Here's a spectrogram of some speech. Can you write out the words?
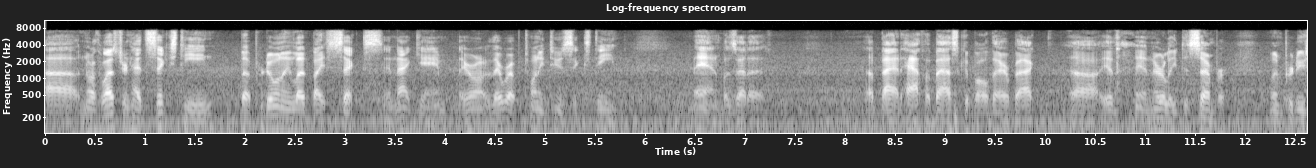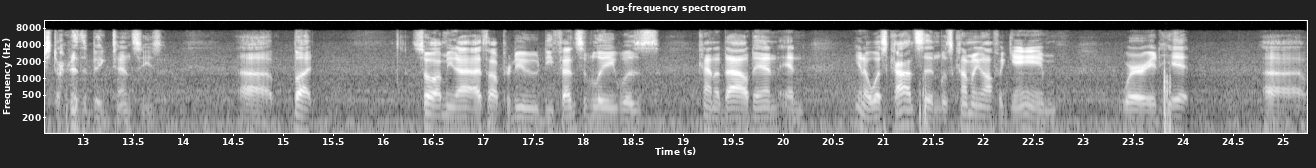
uh, Northwestern had 16, but Purdue only led by six in that game. They were they were up 22-16. Man, was that a a bad half of basketball there back uh, in, in early December when Purdue started the Big Ten season. Uh, but so I mean, I, I thought Purdue defensively was kind of dialed in, and you know, Wisconsin was coming off a game where it hit uh,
